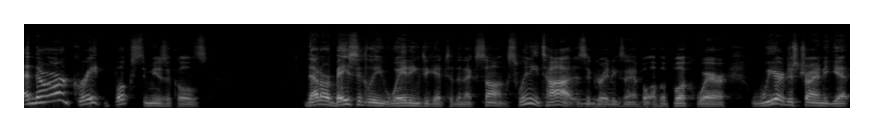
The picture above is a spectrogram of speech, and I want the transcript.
And there are great books to musicals that are basically waiting to get to the next song. Sweeney Todd is a great Mhm. example of a book where we are just trying to get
